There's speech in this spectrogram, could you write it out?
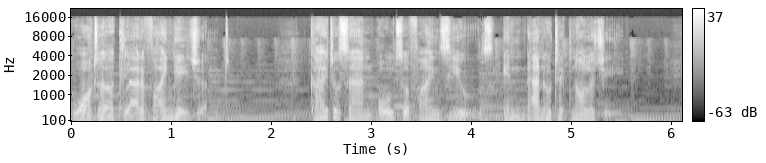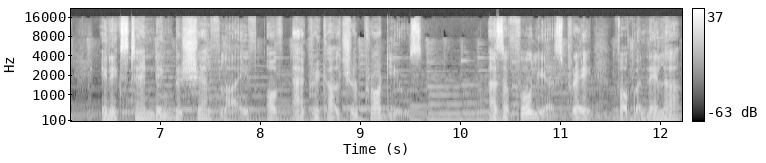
water clarifying agent. Chitosan also finds use in nanotechnology, in extending the shelf life of agricultural produce, as a foliar spray for vanilla,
